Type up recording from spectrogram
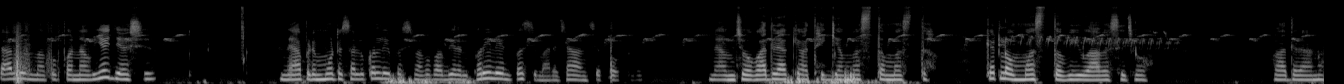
ચાલુ ને મારા પપ્પાના વહી જશે અને આપણે મોટર ચાલુ કરી લઈએ પછી મારા પપ્પા બેરલ ભરી લઈને પછી મારે જવાનું છે પોપલું ને આમ જો વાદળા કેવા થઈ ગયા મસ્ત મસ્ત. કેટલો મસ્ત વ્યૂ આવે છે જો વાદળાનો.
